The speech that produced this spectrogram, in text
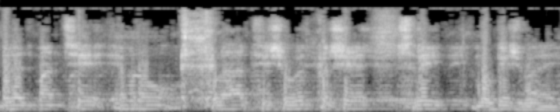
બિરાજમાન છે. એમનો ફુલહારથી શોભિત કરશે શ્રી મુકેશભાઈ.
